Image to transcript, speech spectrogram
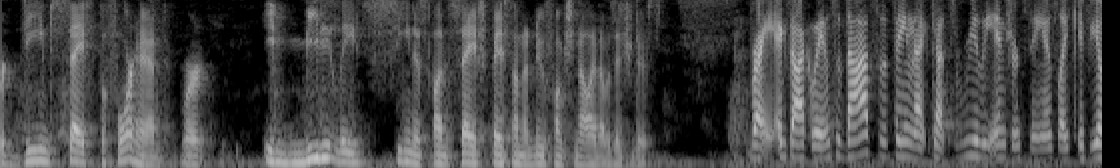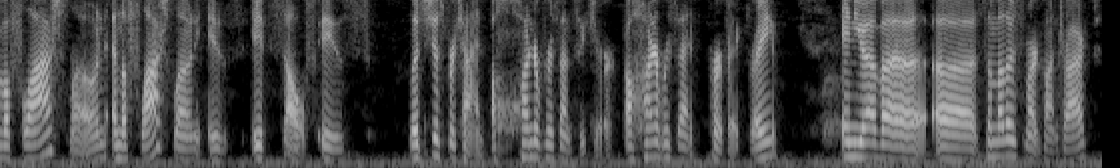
were deemed safe beforehand were immediately seen as unsafe based on a new functionality that was introduced. Right, exactly. And so that's the thing that gets really interesting is like if you have a flash loan and the flash loan is itself is let's just pretend 100% secure, 100% perfect, right? And you have a, a some other smart contract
